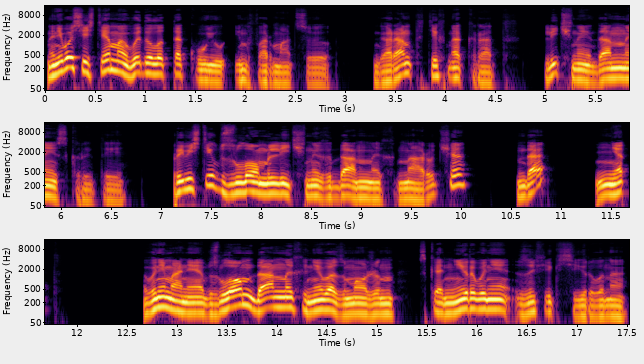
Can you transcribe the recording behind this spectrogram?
На него система выдала такую информацию. Гарант-технократ. Личные данные скрытые. Провести взлом личных данных наруча? Да? Нет. Внимание, взлом данных невозможен. Сканирование зафиксировано.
